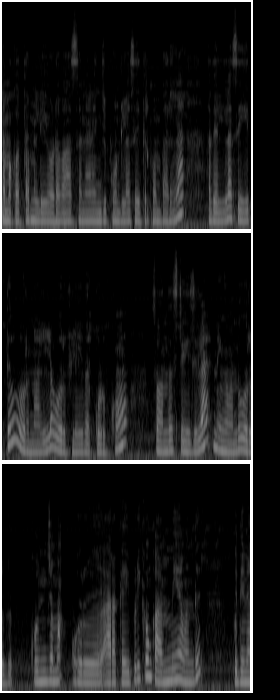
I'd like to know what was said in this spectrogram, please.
நம்ம கொத்தமல்லியோட வாசனை நெஞ்சு பூண்டுலாம் சேர்த்துருக்கோம் பாருங்கள் அதெல்லாம் சேர்த்து ஒரு நல்ல ஒரு ஃப்ளேவர் கொடுக்கும். ஸோ அந்த ஸ்டேஜில் நீங்கள் வந்து ஒரு கொஞ்சமாக ஒரு அரை கைப்பிடிக்கும் கம்மியாக வந்து புதினா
